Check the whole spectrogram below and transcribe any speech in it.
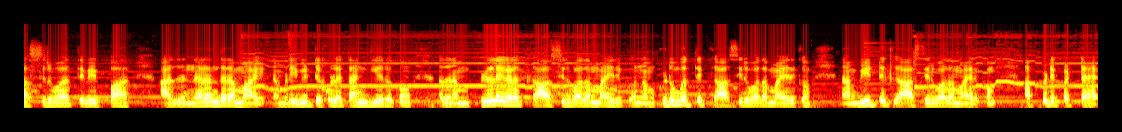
ஆசீர்வாதத்தை வைப்பார். அது நிரந்தரமாய் நம்முடைய வீட்டுக்குள்ளே தங்கி இருக்கும் அது நம் பிள்ளைகளுக்கு ஆசீர்வாதமாக இருக்கும். நம் குடும்பத்துக்கு ஆசீர்வாதமாக இருக்கும். நம் வீட்டுக்கு ஆசீர்வாதமாக இருக்கும். அப்படிப்பட்ட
